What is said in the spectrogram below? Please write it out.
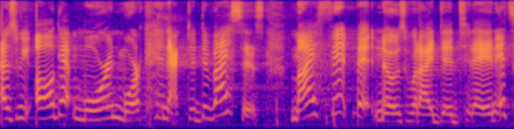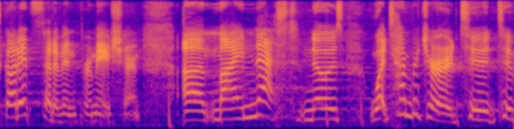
as we all get more and more connected devices. My Fitbit knows what I did today, and it's got its set of information. Um, my Nest knows what temperature to, to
